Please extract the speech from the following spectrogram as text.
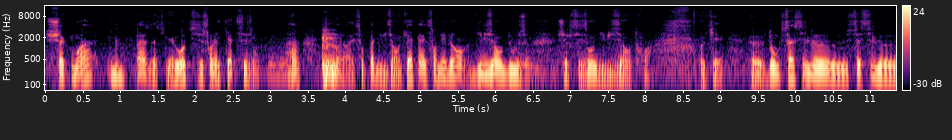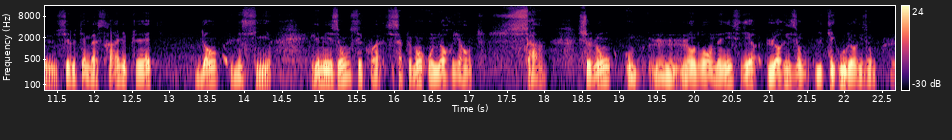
Chaque mois, il passe d'un signe à l'autre. Ce sont les quatre saisons. mhm. Hein Alors, elles ne sont pas divisées en quatre, là, elles sont divisées en, divisées en 12. Mhm. Chaque saison est divisée en trois. Ok. Euh, donc ça, c'est le, ça, c'est le, c'est le thème astral, les planètes dans les signes. Les maisons, c'est quoi? C'est simplement, on oriente ça selon l'endroit où on est né, c'est-à-dire l'horizon. Il était où l'horizon? Mhm.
